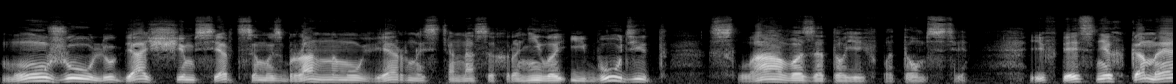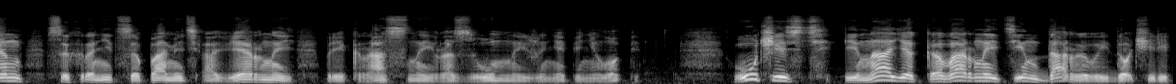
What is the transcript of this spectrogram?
Мужу, любящим сердцем избранному, верность она сохранила и будет, слава зато ей в потомстве. И в песнях Камен сохранится память о верной, прекрасной, разумной жене Пенелопе. Участь иная коварной Тиндаровой дочери,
